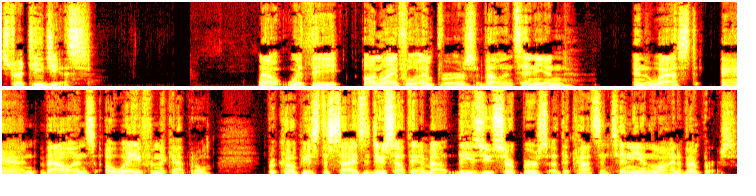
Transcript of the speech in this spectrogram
Strategius. Now, with the unrightful emperors, Valentinian in the west and Valens away from the capital, Procopius decides to do something about these usurpers of the Constantinian line of emperors.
